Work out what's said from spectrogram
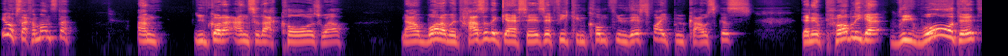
He looks like a monster. And you've got to answer that call as well. Now, what I would hazard a guess is if he can come through this fight, Bukauskas, then he'll probably get rewarded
